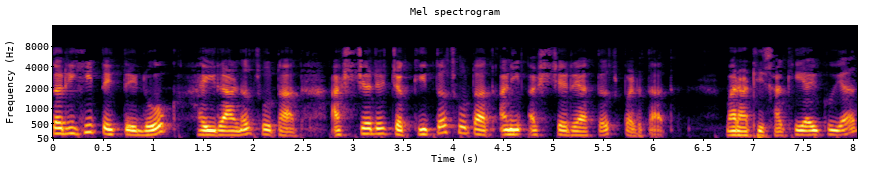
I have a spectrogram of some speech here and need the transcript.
तरीही ते ते लोक हैराणच होतात आश्चर्यचकितच होतात आणि आश्चर्यातच पडतात. मराठी साखी ऐकूयात.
